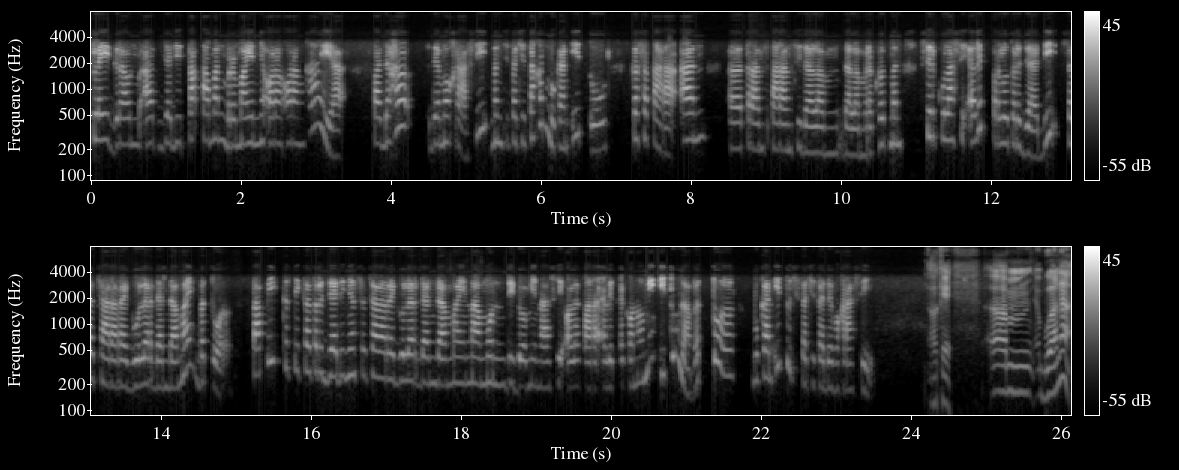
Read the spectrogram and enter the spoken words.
playground uh, jadi ta taman bermainnya orang-orang kaya padahal demokrasi mencita-citakan bukan itu kesetaraan uh, transparansi dalam dalam rekrutmen sirkulasi elit perlu terjadi secara reguler dan damai betul tapi ketika terjadinya secara reguler dan damai namun didominasi oleh para elit ekonomi itu nggak betul. Bukan itu cita-cita demokrasi. Oke, um, Bu Ana,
